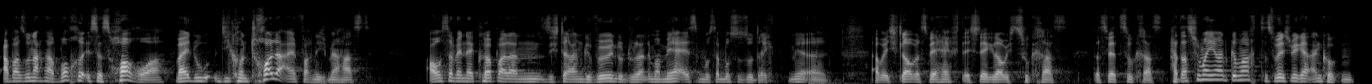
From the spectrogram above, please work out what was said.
aber so nach einer Woche ist es Horror, weil du die Kontrolle einfach nicht mehr hast. Außer wenn der Körper dann sich daran gewöhnt und du dann immer mehr essen musst, dann musst du so direkt mehr. Äh, aber ich glaube, das wäre heftig. Das wäre, glaube ich, zu krass. Das wäre zu krass. Hat das schon mal jemand gemacht? Das würde ich mir gerne angucken.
